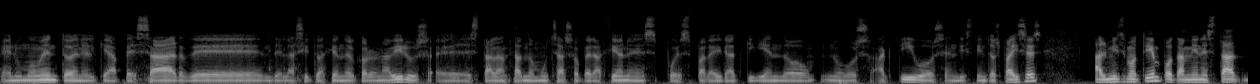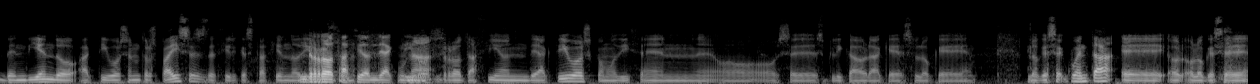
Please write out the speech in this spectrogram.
en un momento en el que, a pesar de, de la situación del coronavirus, está lanzando muchas operaciones, pues, para ir adquiriendo nuevos activos en distintos países al mismo tiempo también está vendiendo activos en otros países, es decir, que está haciendo rotación una, de activos. una rotación de activos, como dicen eh, o, se explica ahora qué es lo que lo que se cuenta eh, o, lo que se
